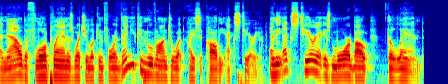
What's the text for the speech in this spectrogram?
and now the floor plan is what you're looking for. Then you can move on to what I call the exterior. And the exterior is more about the land,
